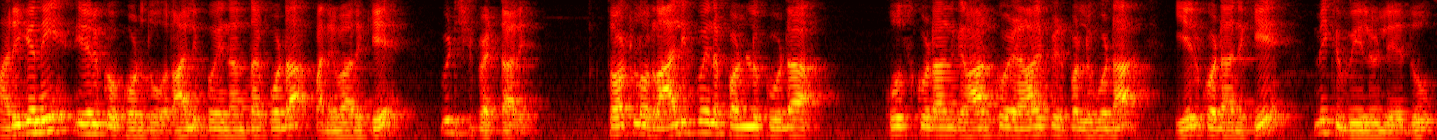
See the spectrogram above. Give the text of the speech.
పరిగని ఏరుకోకూడదు. రాలిపోయినంతా కూడా పనివారికే విడిచిపెట్టాలి. తోటలో రాలిపోయిన పండ్లు కూడా కోసుకోవడానికి రాలిపో రాలిపోయిన పండ్లు కూడా ఏరుకోవడానికి మీకు వీలు లేదు.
